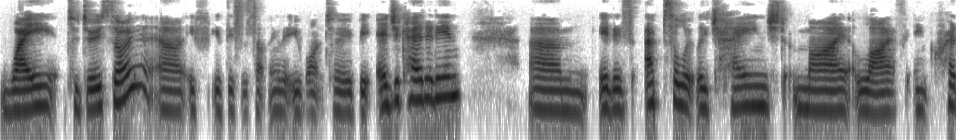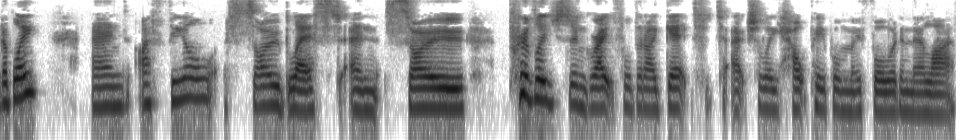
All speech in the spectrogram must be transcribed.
way to do so. Uh, if, if this is something that you want to be educated in, um, it has absolutely changed my life incredibly. And I feel so blessed and so privileged and grateful that I get to actually help people move forward in their life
